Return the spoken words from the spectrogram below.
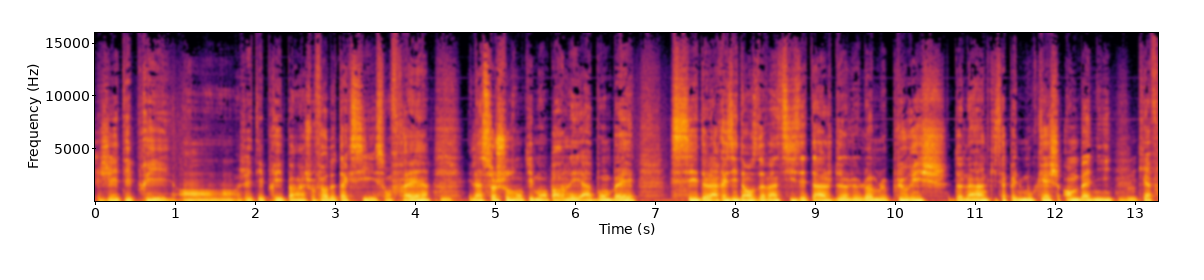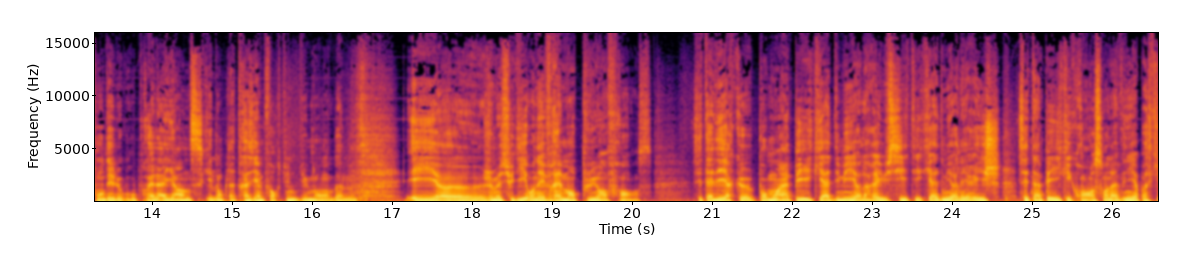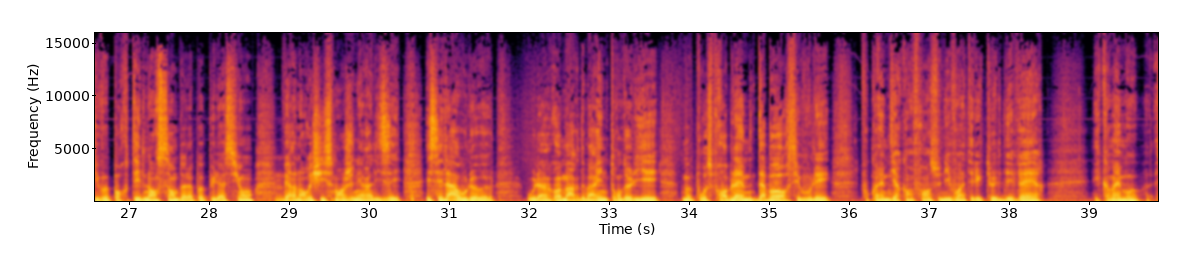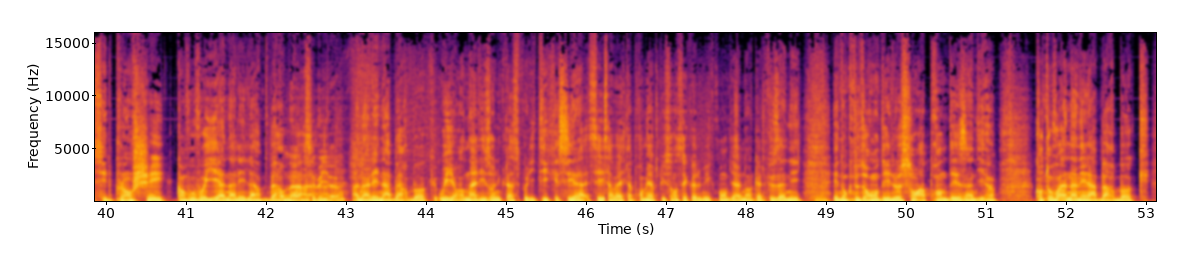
j'ai été pris en, j'ai été pris par un chauffeur de taxi et son frère. Mm. Et la seule chose dont ils m'ont parlé à Bombay, c'est de la résidence de 26 étages de l'homme le plus riche de l'Inde, qui s'appelle Mukesh Ambani, mm. qui a fondé le groupe Reliance, qui est donc la 13e fortune du monde. Mm. Et euh, je me suis dit, on n'est vraiment plus en France. C'est-à-dire que pour moi, un pays qui admire la réussite et qui admire les riches, c'est un pays qui croit en son avenir parce qu'il veut porter l'ensemble de la population vers l'enrichissement généralisé. Et c'est là où le où la remarque de Marine Tondelier me pose problème. D'abord, si vous voulez, faut quand même dire qu'en France, le niveau intellectuel des Verts et quand même, c'est le plancher. Quand vous voyez Annalena c'est meilleur? Annalena Barbock. Oui, en Inde, ils ont une classe politique. C'est, c'est, ça va être la première puissance économique mondiale dans quelques années. Et donc, nous aurons des leçons à prendre des Indiens. Quand on voit Annalena Barbock,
